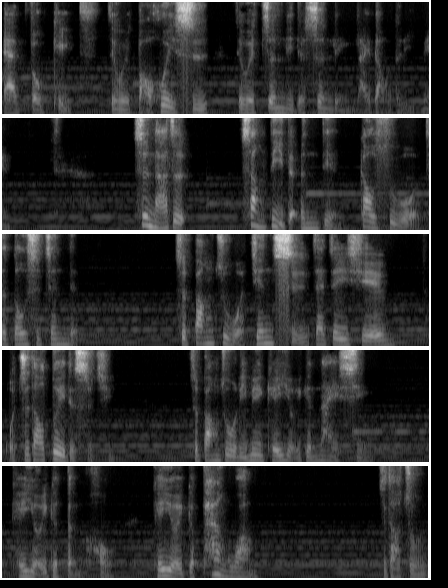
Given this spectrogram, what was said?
Advocate 这位保惠师，这位真理的圣灵来到我的里面，是拿着上帝的恩典告诉我这都是真的，是帮助我坚持在这一些我知道对的事情，是帮助我里面可以有一个耐心，可以有一个等候，可以有一个盼望。知道主，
